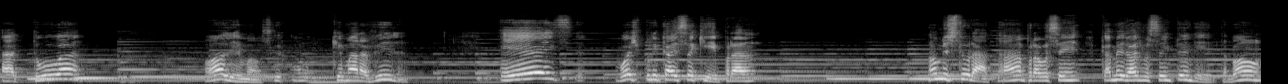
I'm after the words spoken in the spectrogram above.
a tua. Olha, irmãos, que, que maravilha. Eis, vou explicar isso aqui para não misturar, tá? Para você ficar melhor de você entender, tá bom?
